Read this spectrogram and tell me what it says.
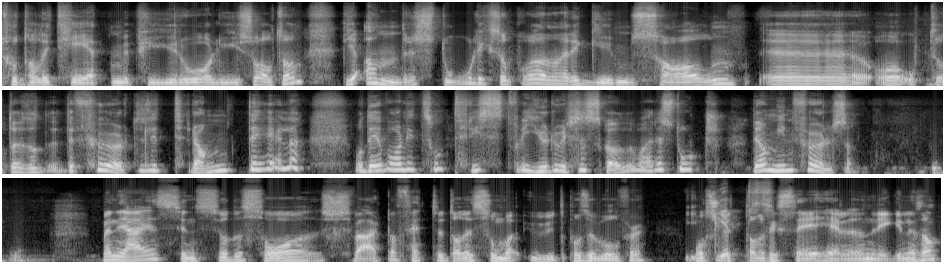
totaliteten med pyro og lys og alt sånn. De andre sto liksom på den der gymsalen eh, og opptrådte. Det føltes litt trangt, det hele. Og det var litt sånn trist, fordi Eurovision skal jo være stort. Det var min følelse. Men jeg syns jo det så svært og fett ut da de zooma ut på Subwoolfer mot slutten, og du fikk se hele den riggen, liksom.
